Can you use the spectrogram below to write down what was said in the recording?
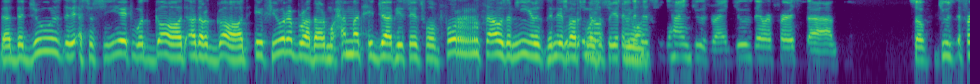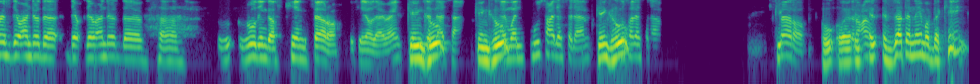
that the Jews they associate with God, other God? If you're a brother, Muhammad Hijab, he says for four thousand years they never you know, associate you know the history behind Jews, right? Jews they were first. Uh, so Jews the first they were under the they're, they're under the uh, ruling of King Pharaoh, if you know that, right? King Jews who? At that time. King who? And when Musa salam, King who? Musa salam, Pharaoh, Who, uh, is, is that the name of the king?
